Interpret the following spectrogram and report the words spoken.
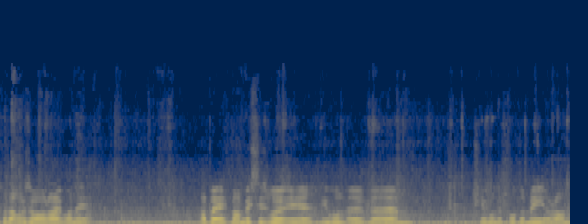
So that was alright, wasn't it? I bet if my missus weren't here, he wouldn't have um, he wouldn't have put the meter on.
